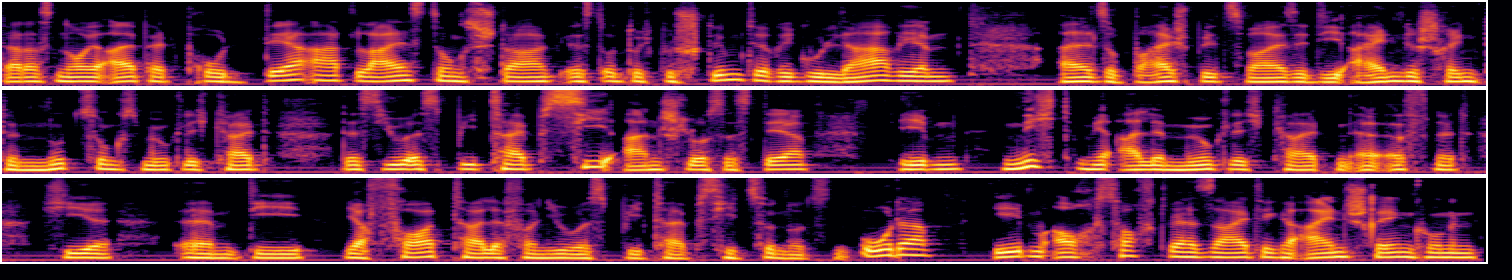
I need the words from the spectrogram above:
da das neue iPad Pro derart leistungsstark ist und durch bestimmte Regularien, also beispielsweise die eingeschränkte Nutzungsmöglichkeit des USB Type-C Anschlusses, der eben nicht mir alle Möglichkeiten eröffnet, hier ähm, die ja Vorteile von USB Type-C zu nutzen. Oder eben auch softwareseitige Einschränkungen,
